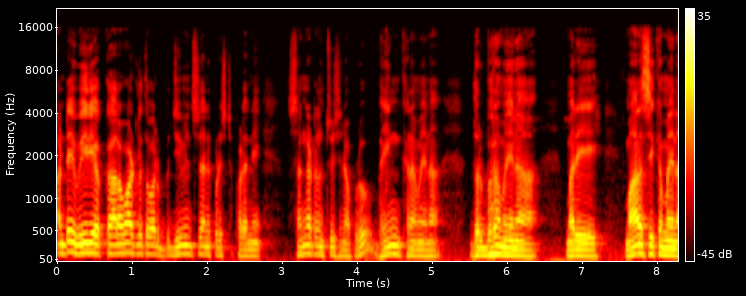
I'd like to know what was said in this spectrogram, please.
అంటే వీరి యొక్క అలవాట్లతో వారు జీవించడానికి కూడా ఇష్టపడని సంఘటనలు చూసినప్పుడు భయంకరమైన దుర్భరమైన మరి మానసికమైన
